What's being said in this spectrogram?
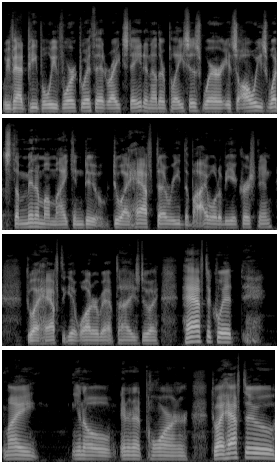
we've had people we've worked with at Wright State and other places where it's always what's the minimum I can do? Do I have to read the Bible to be a Christian? Do I have to get water baptized? Do I have to quit my, you know, internet porn? Or do I have to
